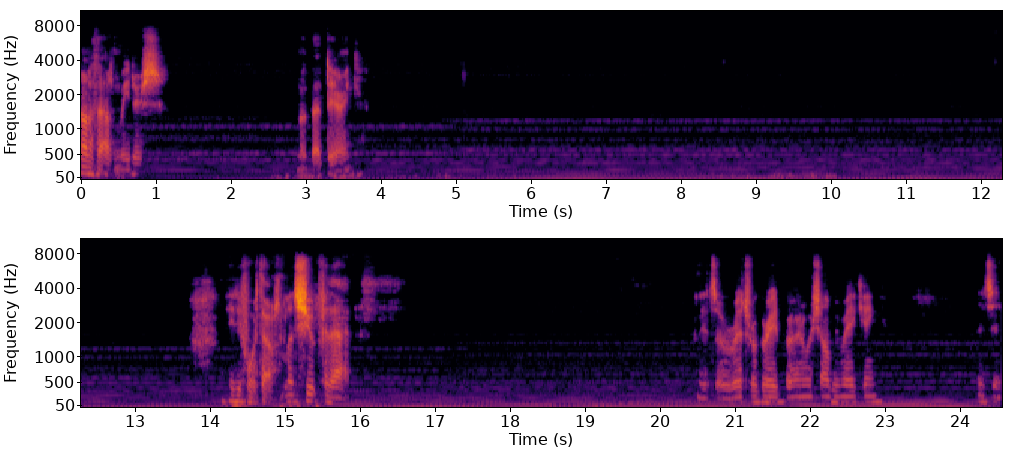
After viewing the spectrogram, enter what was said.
not a thousand meters. Not that daring. Eighty-four thousand. Let's shoot for that. It's a retrograde burn which I'll be making. It's in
